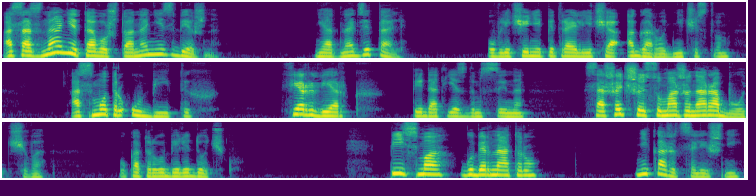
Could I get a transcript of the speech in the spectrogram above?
осознание того, что она неизбежна. Ни одна деталь. Увлечение Петра Ильича огородничеством, осмотр убитых, фейерверк перед отъездом сына, сошедшая с ума жена рабочего, у которой убили дочку. Письма губернатору не кажется лишней.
